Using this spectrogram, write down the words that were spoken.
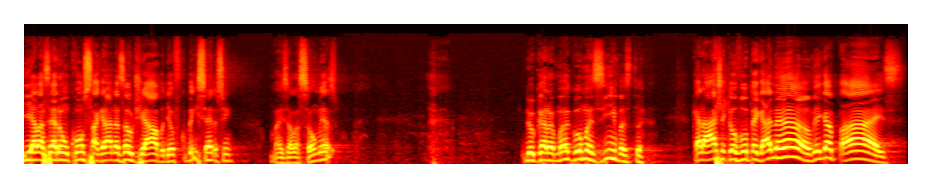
e elas eram consagradas ao diabo. Daí eu fico bem sério assim, mas elas são mesmo? Meu cara, mano, como assim, pastor? O cara acha que eu vou pegar? Não, vem capaz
